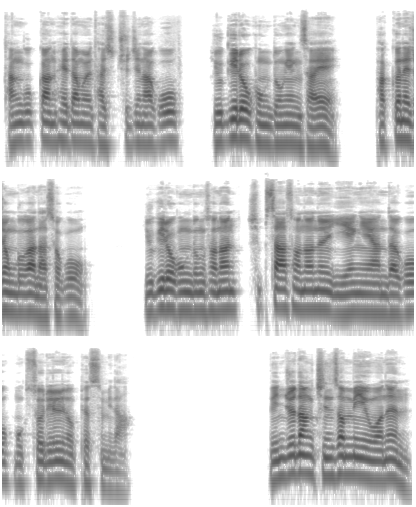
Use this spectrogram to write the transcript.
당국 간 회담을 다시 추진하고 6.15 공동행사에 박근혜 정부가 나서고 6.15 공동선언 14선언을 이행해야 한다고 목소리를 높였습니다. 민주당 진선미 의원은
